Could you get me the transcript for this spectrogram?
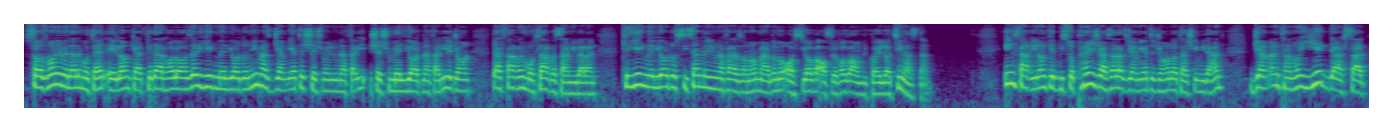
سازمان ملل متحد اعلام کرد که در حال حاضر یک میلیارد و نیم از جمعیت 6 میلیون نفری 6 میلیارد نفری جهان در فقر مطلق به سر می‌برند که یک میلیارد و 300 میلیون نفر از آنها مردم آسیا و آفریقا و آمریکای لاتین هستند. این فقیران که 25 درصد از جمعیت جهان را تشکیل می‌دهند جمعا تنها یک درصد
